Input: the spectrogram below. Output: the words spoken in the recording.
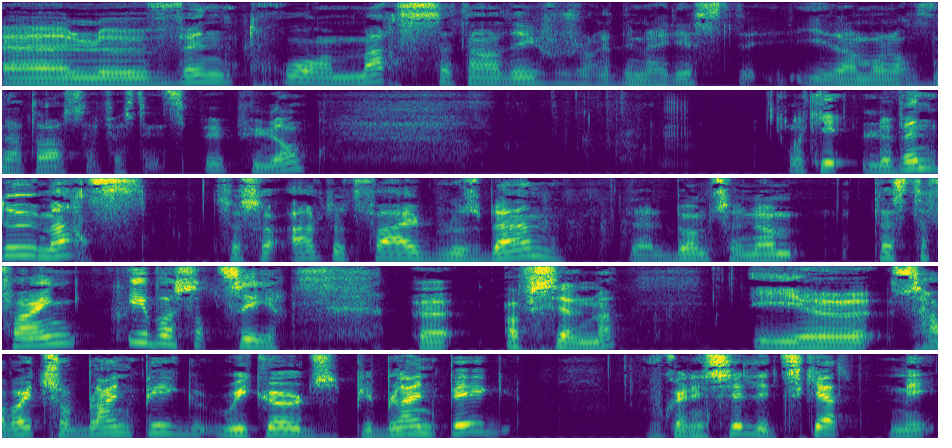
le 23 mars. Attendez, je regarde ma liste. Il est dans mon ordinateur, ça fait un petit peu plus long. OK, le 22 mars, ce sera Altered Five Blues Band. L'album se nomme Testifying et va sortir euh, officiellement. Et euh, ça va être sur Blind Pig Records. Puis Blind Pig, vous connaissez l'étiquette, mais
